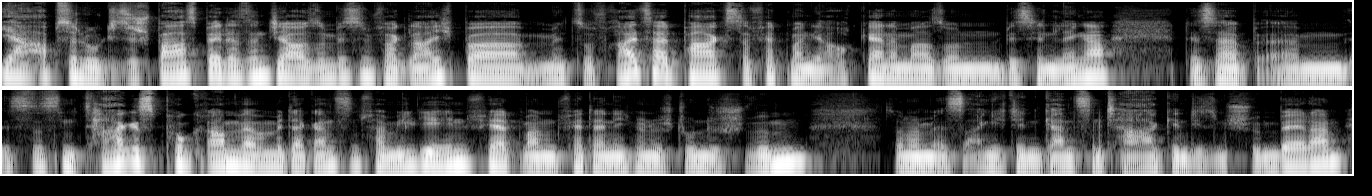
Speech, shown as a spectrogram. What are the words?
Ja, absolut. Diese Spaßbäder sind ja auch so ein bisschen vergleichbar mit so Freizeitparks. Da fährt man ja auch gerne mal so ein bisschen länger. Deshalb ähm, ist es ein Tagesprogramm, wenn man mit der ganzen Familie hinfährt. Man fährt ja nicht nur eine Stunde schwimmen, sondern man ist eigentlich den ganzen Tag in diesen Schwimmbädern.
